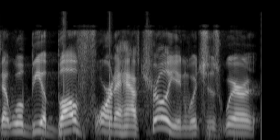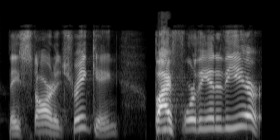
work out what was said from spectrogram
that we'll be above 4.5 trillion which is where they started shrinking by for the end of the year.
